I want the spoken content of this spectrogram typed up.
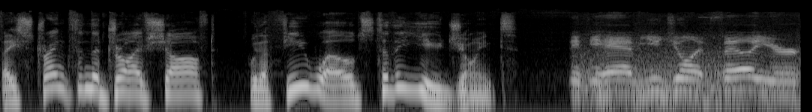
They strengthen the drive shaft with a few welds to the U-joint. If you have U-joint failure,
